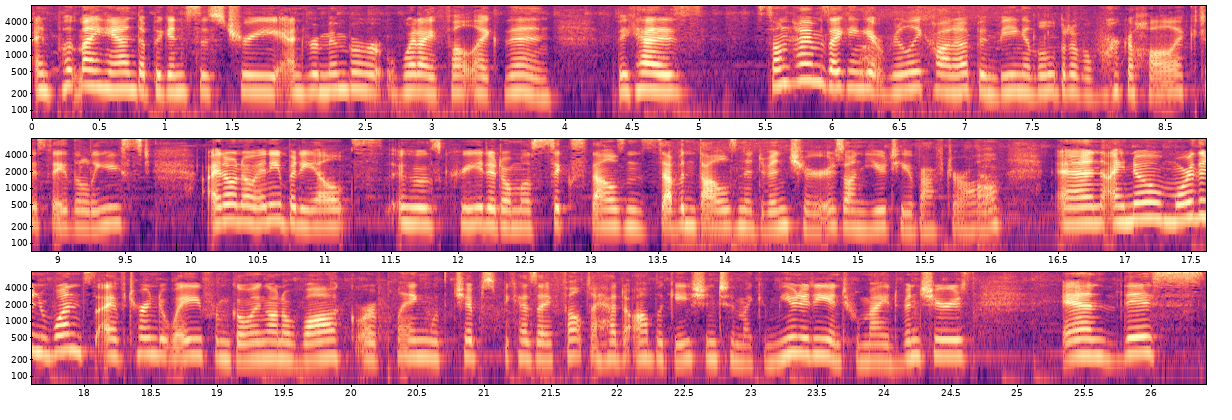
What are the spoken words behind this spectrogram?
and put my hand up against this tree and remember what I felt like then because sometimes I can get really caught up in being a little bit of a workaholic, to say the least. I don't know anybody else who's created almost 6,000, 7,000 adventures on YouTube after all. And I know more than once I've turned away from going on a walk or playing with chips because I felt I had an obligation to my community and to my adventures. And this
